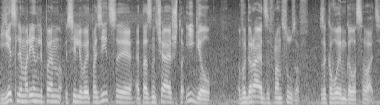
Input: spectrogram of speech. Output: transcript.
Если Марин Ле Пен усиливает позиции, это означает, что ИГИЛ выбирает за французов, за кого им голосовать,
